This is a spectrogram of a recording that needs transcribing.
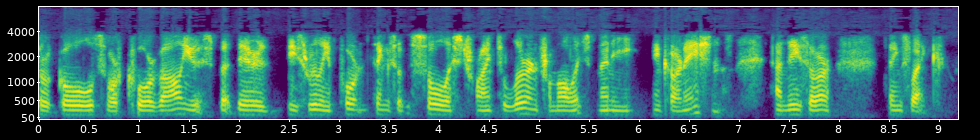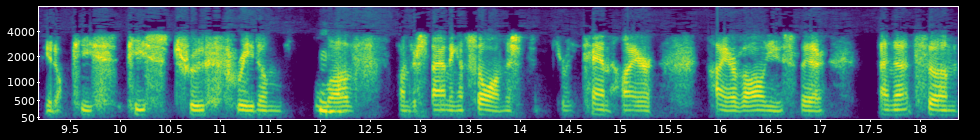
or goals or core values, but they're these really important things that the soul is trying to learn from all its many incarnations. And these are things like, you know, peace, peace, truth, freedom, mm-hmm. love, understanding, and so on. There's really 10 higher, higher values there. And that's, um,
